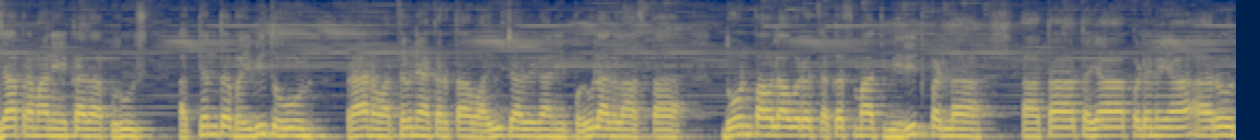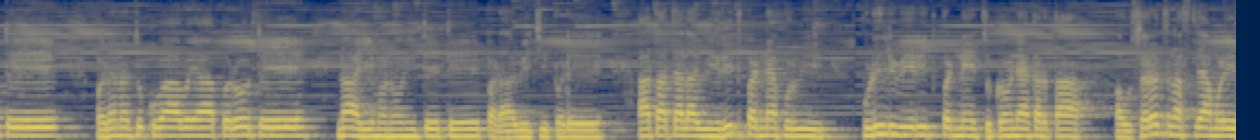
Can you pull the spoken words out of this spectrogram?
ज्याप्रमाणे एखादा पुरुष अत्यंत भयभीत होऊन प्राण वाचवण्याकरता वायूच्या वेगाने पळू लागला असता दोन पावलावरच अकस्मात विहिरीत पडला. आता तया पडनया आरोते पडन चुकवावया परोते नाही म्हणून ते ते पडावेची पडे. आता त्याला विहिरीत पडण्यापूर्वी पुढील विहिरीत पडणे चुकवण्याकरता अवसरच नसल्यामुळे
